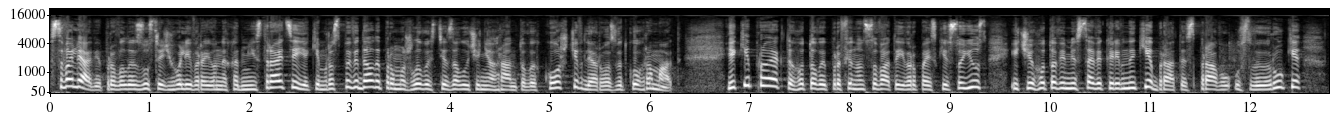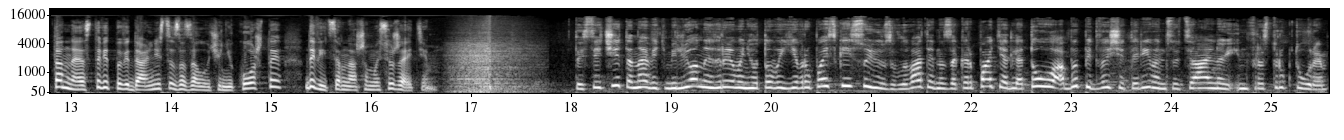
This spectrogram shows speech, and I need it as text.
В Сваляві провели зустріч голів районних адміністрацій, яким розповідали про можливості залучення грантових коштів для розвитку громад. Які проекти готовий профінансувати Європейський Союз і чи готові місцеві керівники брати справу у свої руки та нести відповідальність за залучені кошти? Дивіться в нашому сюжеті. Тисячі та навіть мільйони гривень готовий Європейський Союз вливати на Закарпаття для того, аби підвищити рівень соціальної інфраструктури.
